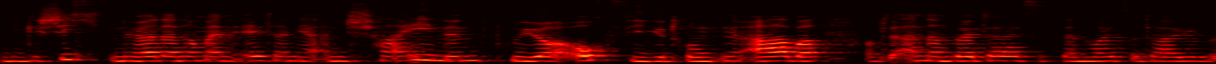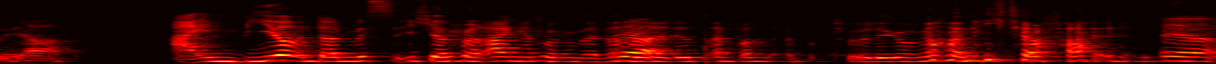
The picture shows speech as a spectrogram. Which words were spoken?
die Geschichten höre, dann haben meine Eltern ja anscheinend früher auch viel getrunken, aber auf der anderen Seite heißt es dann heutzutage so, ja, ein Bier und dann müsste ich ja schon angetrunken sein. Das Ja. ist halt jetzt einfach, also Entschuldigung, aber nicht der Fall. Ja,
